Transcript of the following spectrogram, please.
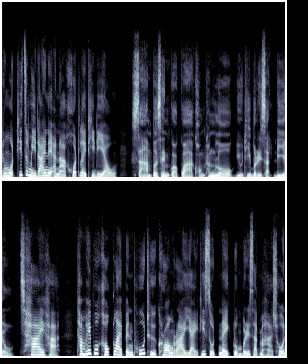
ทั้งหมดที่จะมีได้ในอนาคตเลยทีเดียว 3%กว่าๆของทั้งโลกอยู่ที่บริษัทเดียว ใช่ค่ะ ทำให้พวกเขากลายเป็นผู้ถือครองรายใหญ่ที่สุดในกลุ่มบริษัทมหาชน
